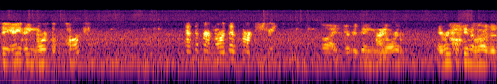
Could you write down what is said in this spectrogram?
say anything north of Park. That's from north of Park Street. All right, everything north, every casino north of.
